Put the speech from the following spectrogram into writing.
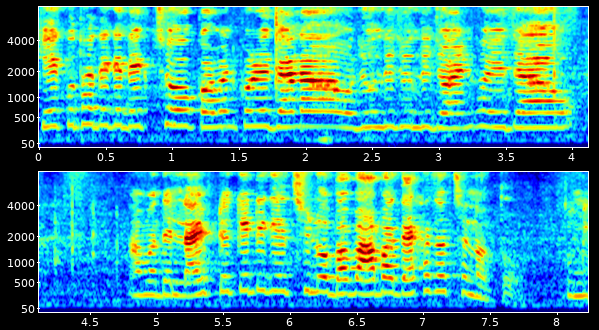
কে কোথা থেকে দেখছ কমেন্ট করে জানাও। জলদি জলদি জয়েন হয়ে যাও। আমাদের লাইভটা কেটে গেছিল। বাবা আবার দেখা যাচ্ছে না তো। তুমি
